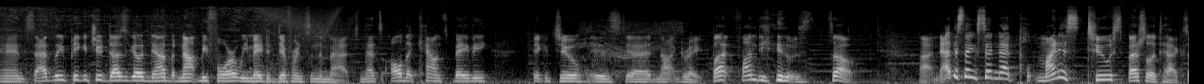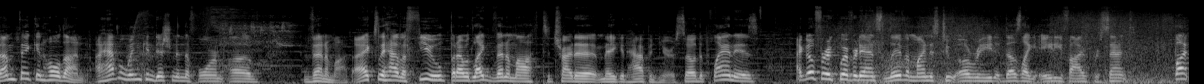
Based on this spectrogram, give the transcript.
And sadly, Pikachu does go down, but not before we made a difference in the match. And that's all that counts, baby. Pikachu is uh, not great, but fun to use. So uh, now this thing's sitting at minus two special attacks. So I'm thinking, hold on, I have a win condition in the form of Venomoth. I actually have a few, but I would like Venomoth to try to make it happen here. So the plan is, I go for a Quiver Dance, live a minus two overheat. It does like 85%. But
